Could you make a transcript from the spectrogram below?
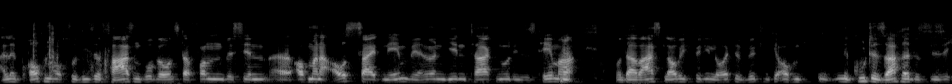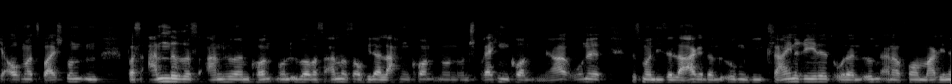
alle brauchen auch so diese Phasen, wo wir uns davon ein bisschen äh, auch mal eine Auszeit nehmen. Wir hören jeden Tag nur dieses Thema. Ja. Und da war es, glaube ich, für die Leute wirklich auch eine gute Sache, dass sie sich auch mal zwei Stunden was anderes anhören konnten und über was anderes auch wieder lachen konnten und, und sprechen konnten, ja, ohne dass man diese Lage dann irgendwie kleinredet oder in irgendeiner Form marginalisiert.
